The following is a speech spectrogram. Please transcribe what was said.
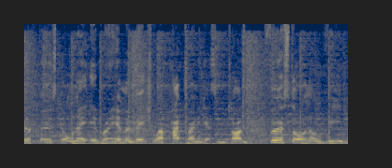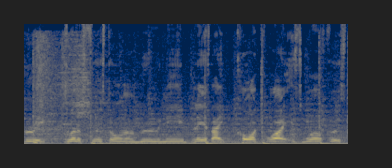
the first owner Ibrahimovic who are packed trying to get some tots first owner Ribery as well as first owner Rooney players like Courtois as well first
